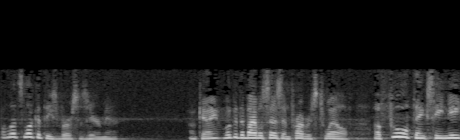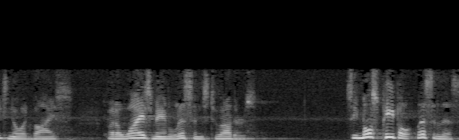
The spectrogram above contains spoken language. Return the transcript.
But let's look at these verses here a minute. Okay? Look what the Bible says in Proverbs 12. A fool thinks he needs no advice, but a wise man listens to others. See, most people, listen to this.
